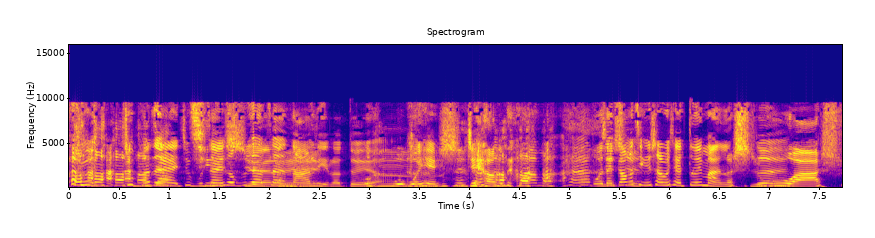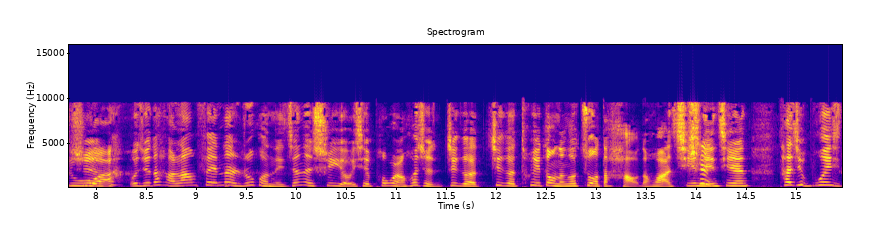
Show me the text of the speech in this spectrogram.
就不在 就不再琴都不知道。在哪里了。对啊，我我也是这样的，我的钢琴上面现在堆满了食物啊、书啊。，我觉得好浪费。那如果你真的是有一些 program 或者这个这个推动能够做得好的话，其实年轻人他就不会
